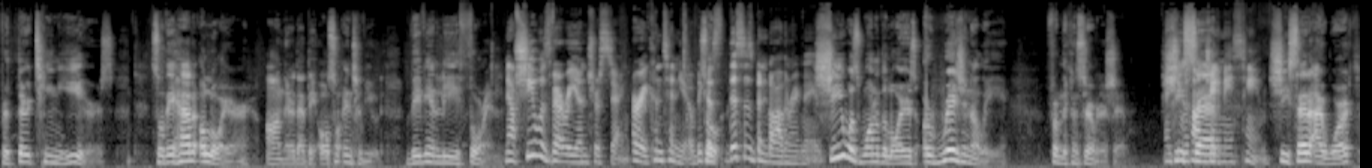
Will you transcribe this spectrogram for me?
for 13 years. So they had a lawyer on there that they also interviewed, Vivian Lee Thoreen. Now she was very interesting. All right, continue because So- this has been bothering me. she was one of the lawyers originally from the conservatorship. And she, was on Jamie's team. She said I worked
